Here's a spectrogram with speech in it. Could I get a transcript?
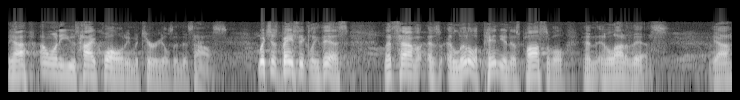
yeah, I want to use high quality materials in this house, which is basically this. Let's have as a little opinion as possible and, and a lot of this. Yeah,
